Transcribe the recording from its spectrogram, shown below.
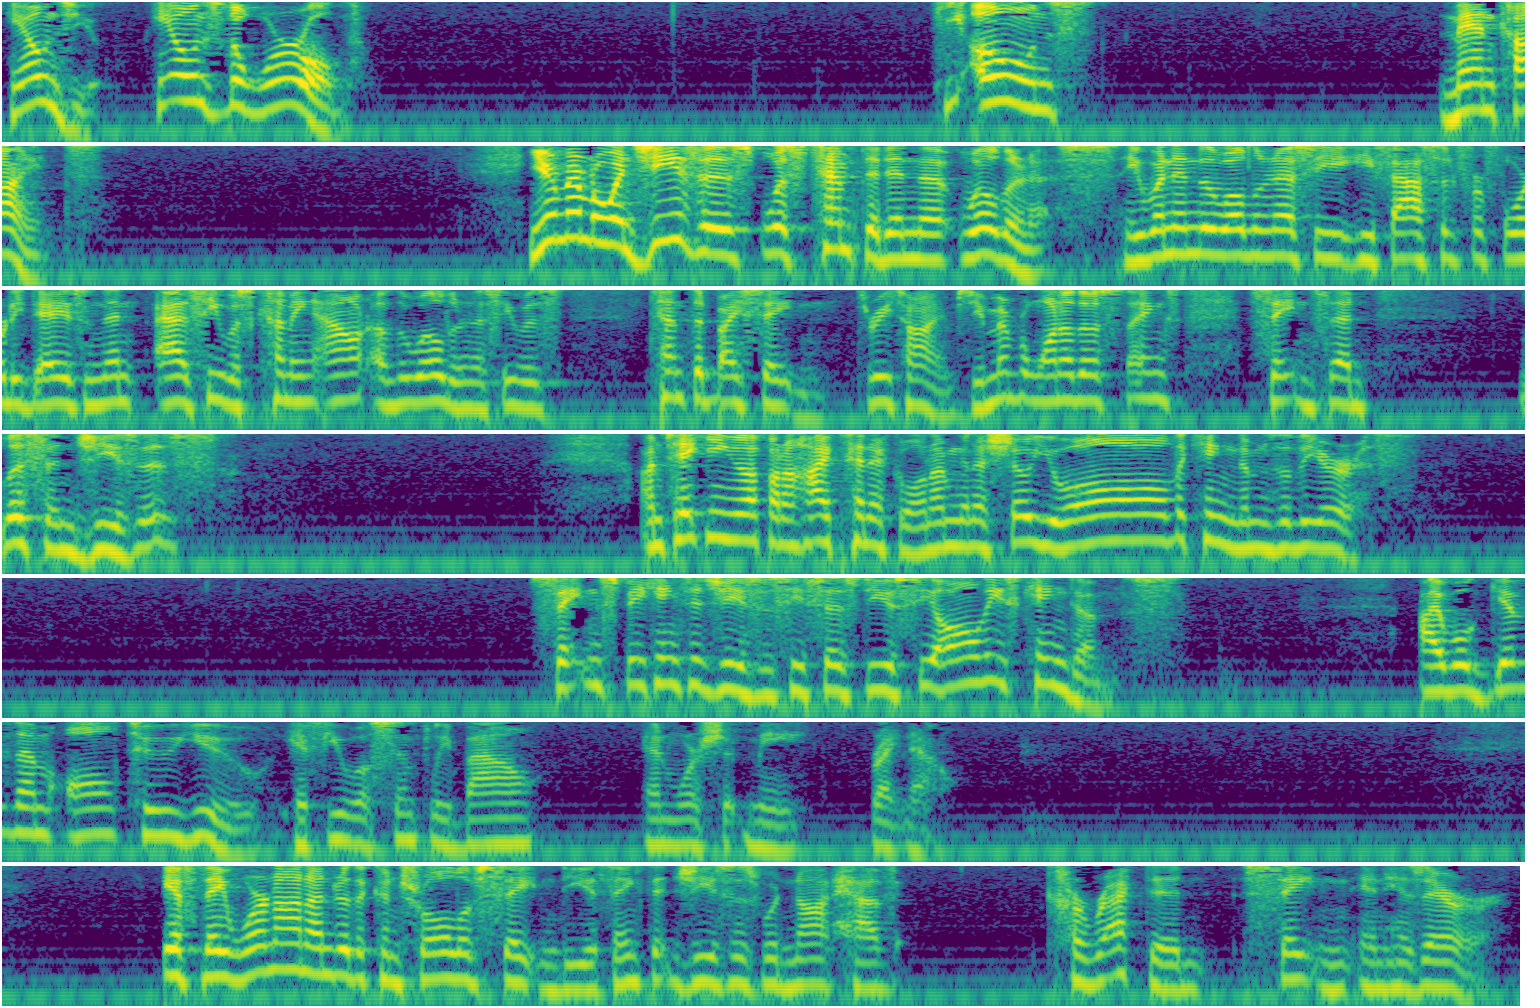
He owns you. He owns the world. He owns mankind. You remember when Jesus was tempted in the wilderness? He went into the wilderness, he, he fasted for 40 days, and then as he was coming out of the wilderness, he was tempted by Satan three times. You remember one of those things? Satan said, Listen, Jesus, I'm taking you up on a high pinnacle, and I'm going to show you all the kingdoms of the earth. Satan speaking to Jesus, he says, Do you see all these kingdoms? I will give them all to you if you will simply bow and worship me right now. If they were not under the control of Satan, do you think that Jesus would not have corrected Satan in his error?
